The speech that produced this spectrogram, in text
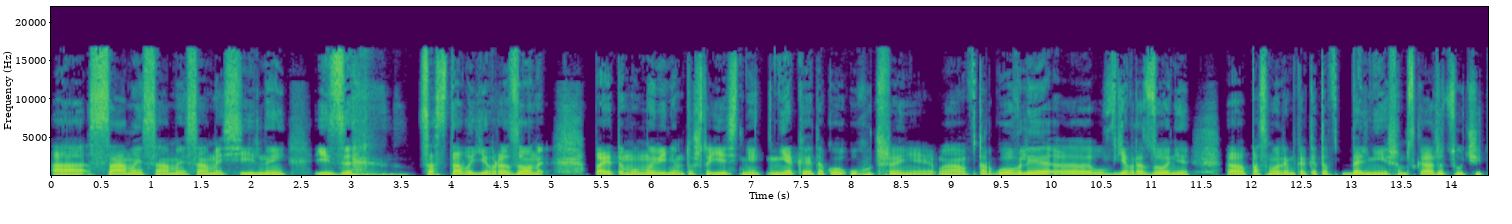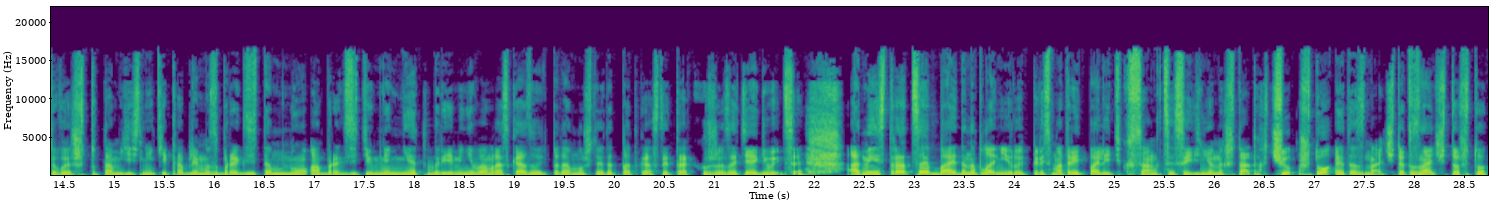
а, самой-самой-самой сильной из состава еврозоны. Поэтому мы видим то, что есть не, некое такое ухудшение а, в торговле а, в еврозоне. А, посмотрим, как это в дальнейшем скажется, учитывая, что там есть некие проблемы с Брекзитом. Но о Брекзите у меня нет времени вам рассказывать, потому что этот подкаст и так уже затягивается. Администрация Байдена планирует пересмотреть политику санкций Соединенных Штатов. Чё, что это значит? Это значит то, что,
